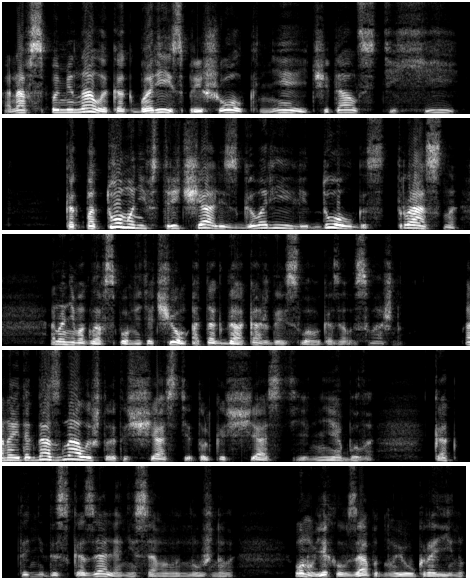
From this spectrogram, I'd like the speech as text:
Она вспоминала, как Борис пришел к ней, читал стихи, как потом они встречались, говорили долго, страстно. Она не могла вспомнить о чем, а тогда каждое слово казалось важным. Она и тогда знала, что это счастье, только счастья не было. Как-то не досказали они самого нужного. Он уехал в Западную Украину.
